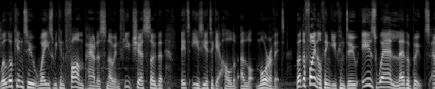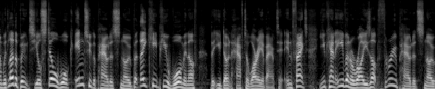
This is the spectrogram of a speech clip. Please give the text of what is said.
we'll look into ways we can farm powder snow in future so that it's easier to get hold of a lot more of it. But the final thing you can do is wear leather boots, and with leather boots you'll still walk into the powdered snow, but they keep you warm enough that you don't have to worry about it. In fact, you can even rise up through powdered snow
